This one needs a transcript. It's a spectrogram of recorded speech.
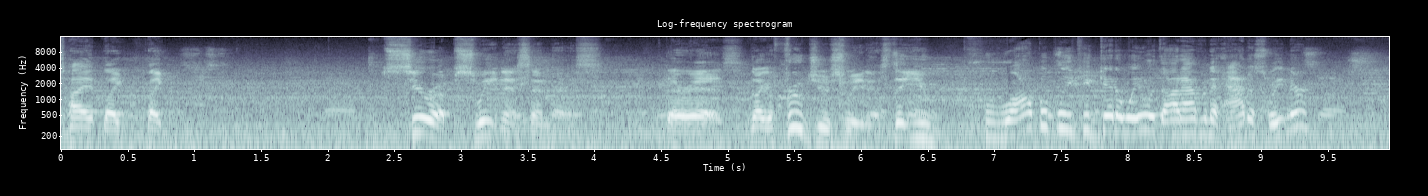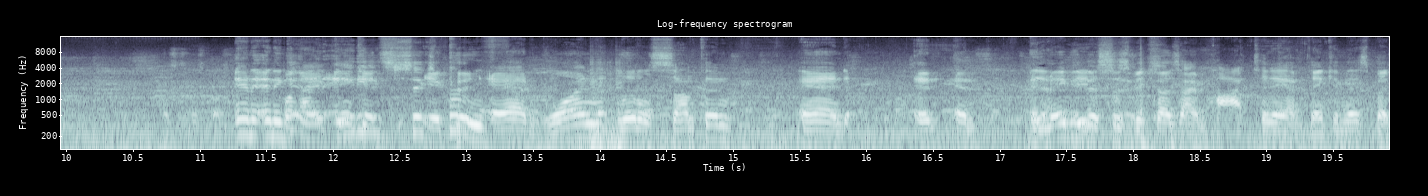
type like like syrup sweetness in this there is. like a fruit juice sweetness that you probably could get away without having to add a sweetener. And, and again, at 86 it proof, could add one little something, and and and, and maybe this is because I'm hot today. I'm thinking this, but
